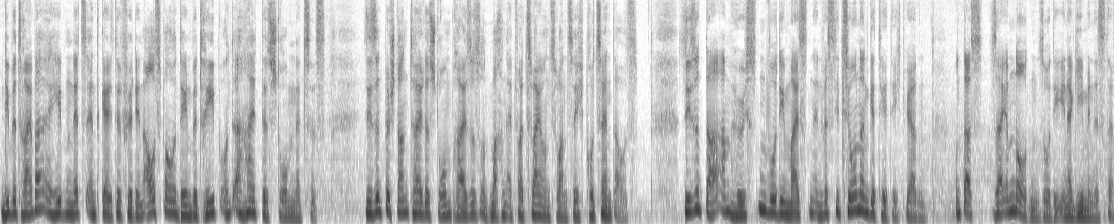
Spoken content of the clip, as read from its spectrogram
Die Betreiber erheben Netzentgelte für den Ausbau, den Betrieb und Erhalt des Stromnetzes. Sie sind Bestandteil des Strompreises und machen etwa 22 Prozent aus. Sie sind da am höchsten, wo die meisten Investitionen getätigt werden. Und das sei im Norden, so die Energieminister.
